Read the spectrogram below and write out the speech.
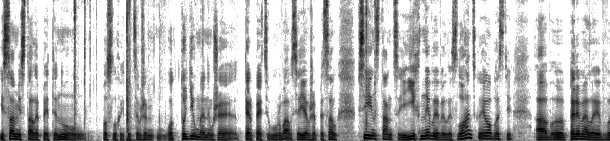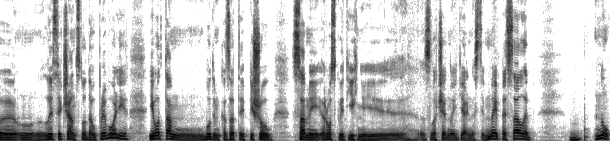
і самі стали пити. Ну, послухайте, це вже от тоді в мене вже терпець урвався. Я вже писав всі інстанції. Їх не вивели з Луганської області, а в- е, перевели в Лисичанство Лисичанськ в Приволі. І от там, будемо казати, пішов самий розквіт їхньої е, злочинної діяльності. Ми писали ну,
